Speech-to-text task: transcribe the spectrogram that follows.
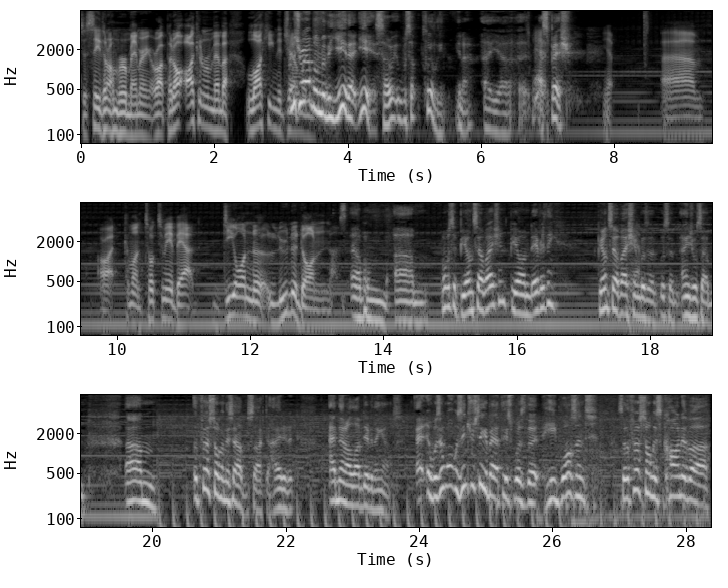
to see that I'm remembering it right. But I, I can remember liking the It was your album of the year that year, so it was clearly, you know, a, uh, a, Yeah. a special. Um, all right, come on, talk to me about Dion Lunadon. album. Um, what was it? Beyond Salvation, Beyond Everything. Beyond Salvation Yeah. was a was an Angels album. Um, the first song on this album sucked. I hated it, and then I loved everything else. And it was what was interesting about this was that he wasn't. So the first song is kind of a,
